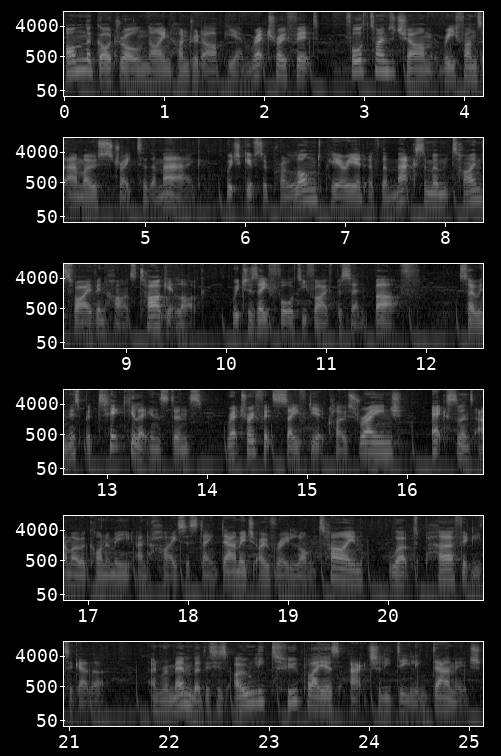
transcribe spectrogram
On the Godroll 900 RPM retrofit, fourth time's a charm refunds ammo straight to the mag, which gives a prolonged period of the maximum times 5 enhanced target lock, which is a 45% buff. So in this particular instance, retrofit's safety at close range, excellent ammo economy and high sustained damage over a long time worked perfectly together, and remember, this is only two players actually dealing damage,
